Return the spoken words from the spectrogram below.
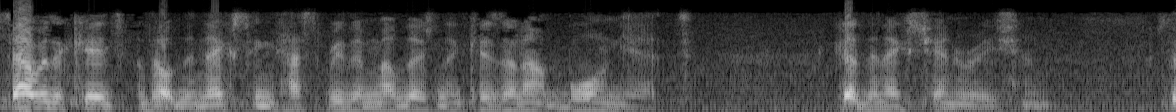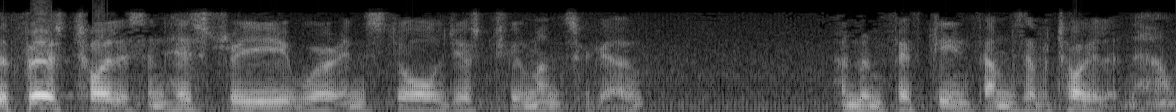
Start with the kids. I thought the next thing has to be the mothers and the kids that aren't born yet. Get the next generation. So the first toilets in history were installed just two months ago. 115 families have a toilet now,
